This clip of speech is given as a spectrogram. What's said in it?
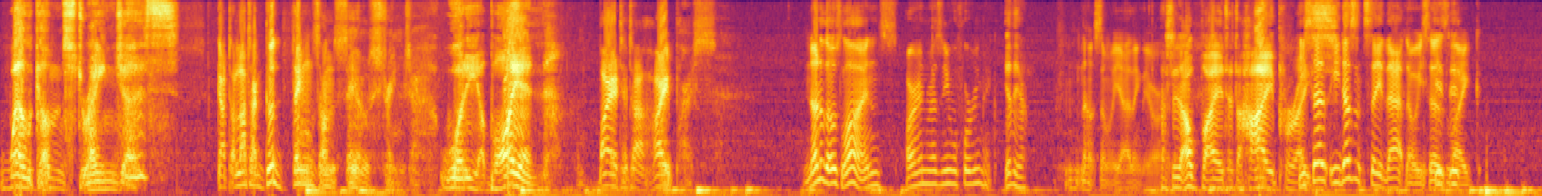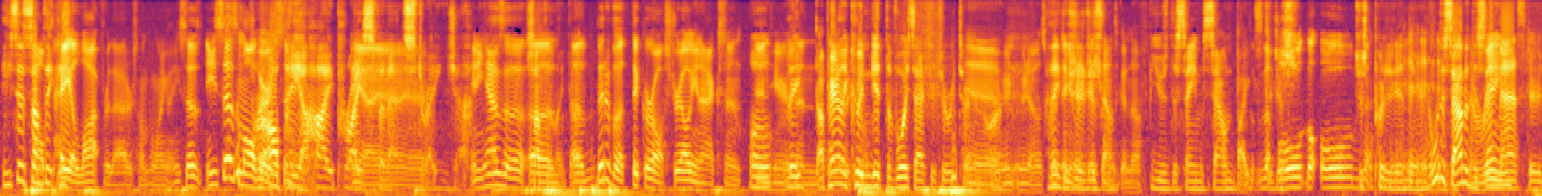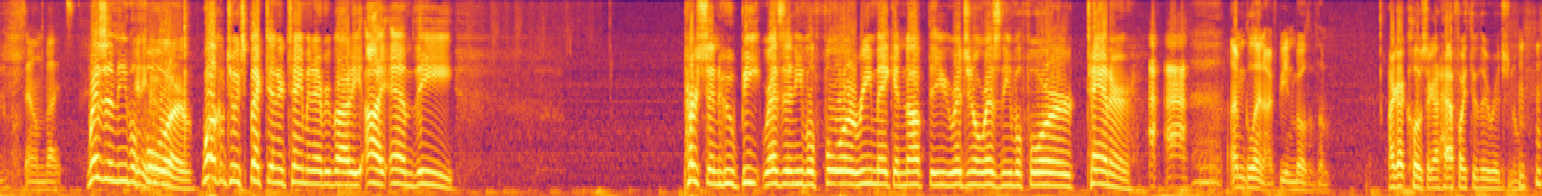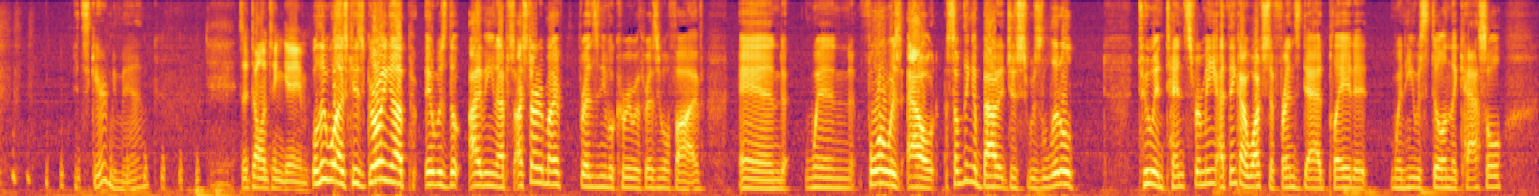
Welcome, strangers. Got a lot of good things on sale, stranger. What are you buying? Buy it at a high price. None of those lines are in Resident Evil 4 Remake. Yeah, they are. No, some yeah, I think they are. I said I'll buy it at a high price. He says he doesn't say that though. He says It- it- like he says something. I'll pay a lot for that or something like that. He says he says them all very. I'll similar. pay a high price Yeah, for yeah, that yeah. stranger. And he has a a, like a bit of a thicker Australian accent Well, in here. they than the apparently original. couldn't get the voice actor to return. Yeah, who, who knows? I think But they should it just sounds good enough. use the same sound bites The to just old, the old, just put it in there. It would've sounded the same. Remastered sound bites. Resident Evil Anywho. 4. Welcome to Expect Entertainment, everybody. I am the person who beat Resident Evil 4 remake and not the original Resident Evil 4 Tanner. I'm Glenn. I've beaten both of them. I got close. I got halfway through the original. it scared me, man. It's a daunting game. Well, it was because growing up, it was the. I mean, I I started my Resident Evil career with Resident Evil Five, and when Four was out, something about it just was a little too intense for me. I think I watched a friend's dad play it when he was still in the castle,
